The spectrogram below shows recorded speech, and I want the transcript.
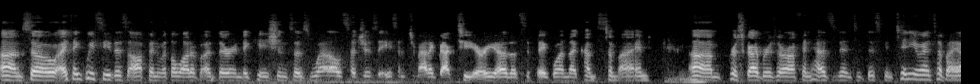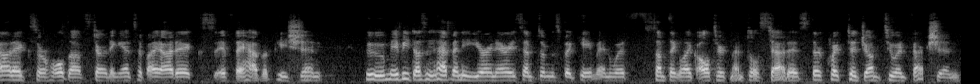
Um, so I think we see this often with a lot of other indications as well, such as asymptomatic bacteriuria. That's a big one that comes to mind. Mm-hmm. Um, prescribers are often hesitant to discontinue antibiotics or hold off starting antibiotics if they have a patient who maybe doesn't have any urinary symptoms but came in with something like altered mental status. They're quick to jump to infection.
